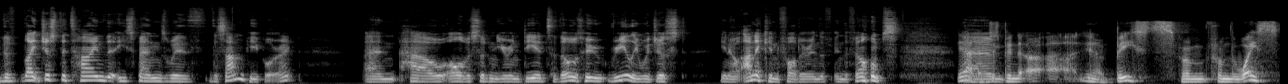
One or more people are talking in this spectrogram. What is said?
the like just the time that he spends with the Sand People, right? And how all of a sudden you're endeared to those who really were just you know Anakin fodder in the in the films. Yeah, they've Um, just been uh, uh, you know beasts from from the wastes,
